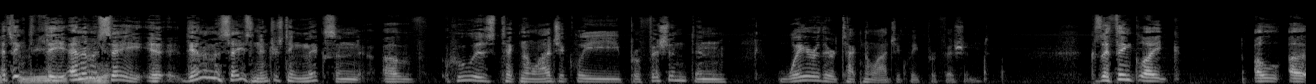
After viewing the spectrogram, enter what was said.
I think really the. NMSA, the NMSA is an interesting mix and of who is technologically proficient and where they're technologically proficient. Because I think like, a, a,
